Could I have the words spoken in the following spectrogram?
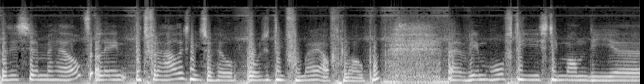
Dat is eh, mijn held. Alleen het verhaal is niet zo heel positief voor mij afgelopen. Eh, Wim Hof die is die man die eh,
